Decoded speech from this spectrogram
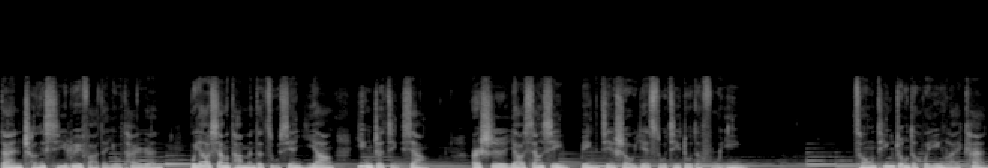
但承袭律法的犹太人，不要像他们的祖先一样印着景象，而是要相信并接受耶稣基督的福音。从听众的回应来看，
